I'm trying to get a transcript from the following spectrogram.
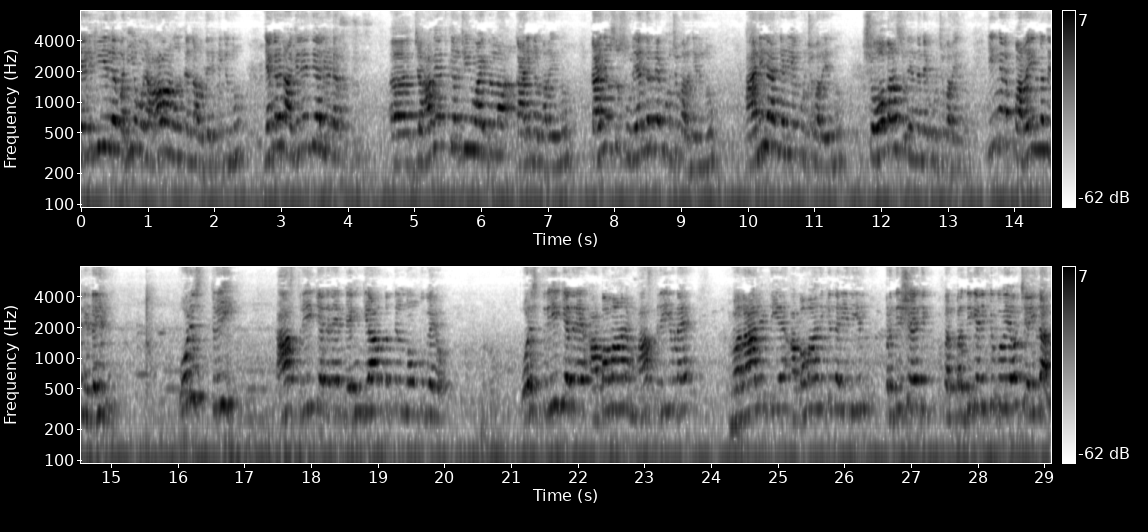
ഡൽഹിയിലെ വലിയ ഒരാളാണ് എന്ന് അവതരിപ്പിക്കുന്നു. ഞങ്ങളുടെ അഖിലേന്ത്യാ ലീഡർ ആ, ജാവേദ് ഖർജിയുമായിട്ടുള്ള കാര്യങ്ങൾ പറയുന്നു. കഴിഞ്ഞ ദിവസം സുരേന്ദ്രനെ കുറിച്ച് പറഞ്ഞിരുന്നു. അനിൽ ആന്റണിയെ കുറിച്ച് പറയുന്നു. ശോഭ സുരേന്ദ്രനെ കുറിച്ച് പറയുന്നു. ഇങ്ങനെ പറയുന്നതിനിടയിൽ ഒരു സ്ത്രീ ആ സ്ത്രീക്കെതിരെ വ്യംഗ്യാർത്ഥത്തിൽ നോക്കുകയോ ഒരു സ്ത്രീക്കെതിരെ അപമാനം ആ സ്ത്രീയുടെ മൊറാലിറ്റിയെ അപമാനിക്കുന്ന രീതിയിൽ പ്രതിഷേധി പ്ര- പ്രതികരിക്കുകയോ ചെയ്താൽ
